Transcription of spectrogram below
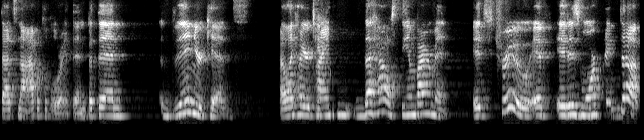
that's not applicable right then but then then your kids I like how you're tying yeah. the house, the environment. It's true. If it is more picked mm-hmm. up,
